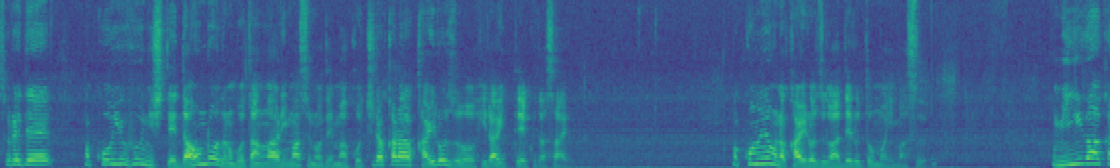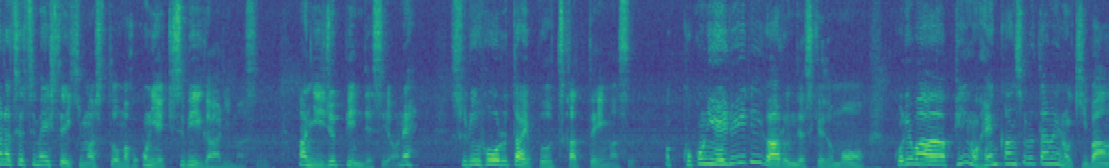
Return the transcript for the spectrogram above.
それで、ま、こういう風にしてダウンロードのボタンがありますので、ま、こちらから回路図を開いてください。ま、このような回路図が出ると思います。右側から説明していきますと、まあ、ここに XB があります。まあ、20ピンですよね。スルーホールタイプを使っています。ここに LED があるんですけども、これはピンを変換するための基板、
